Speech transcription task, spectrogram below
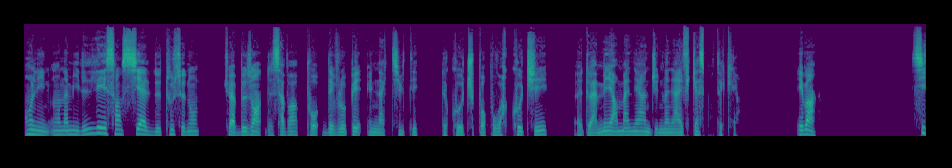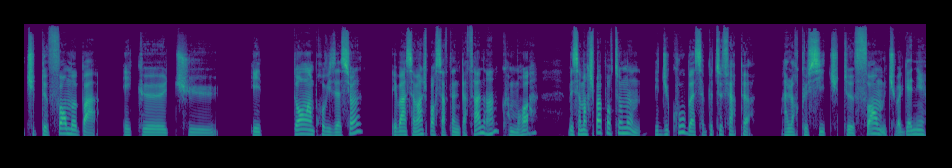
en ligne. On a mis l'essentiel de tout ce dont tu as besoin de savoir pour développer une activité de coach, pour pouvoir coacher euh, de la meilleure manière, d'une manière efficace pour tes clients. Eh bien, si tu ne te formes pas et que tu es dans l'improvisation, eh ben, ça marche pour certaines personnes, hein, comme moi, mais ça marche pas pour tout le monde. Et du coup, bah, ça peut te faire peur. Alors que si tu te formes, tu vas gagner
